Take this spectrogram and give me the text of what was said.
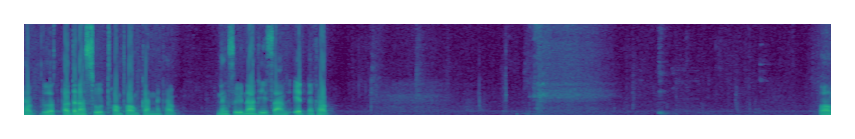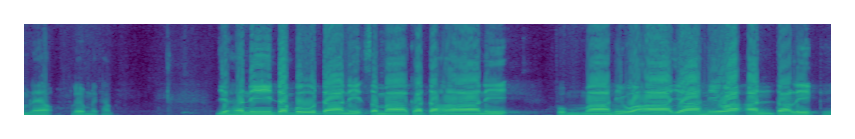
ครับสวดรัตนสูตรพร้อม ๆ กันนะครับ หนังสือหน้าที่ 31 นะครับพร้อมแล้วเริ่มเลยครับยะนีดบุดานิสมาคตานิภุมมานิวายานิวะอันตลิกเฮ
